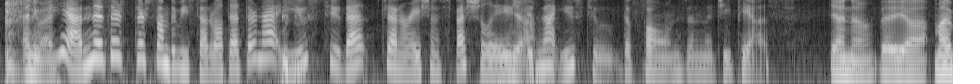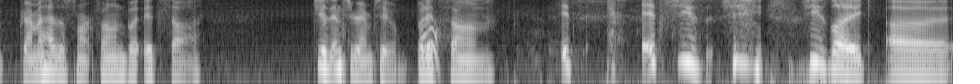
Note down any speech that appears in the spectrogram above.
anyway, Yeah, and there, there's something to be said about that. They're not used to that generation, especially, Yeah. is not used to the phones and the GPS. yeah, no, they uh my grandma has a smartphone, but it's uh she has Instagram too, but Oh. it's um it's it's she's she she's like uh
